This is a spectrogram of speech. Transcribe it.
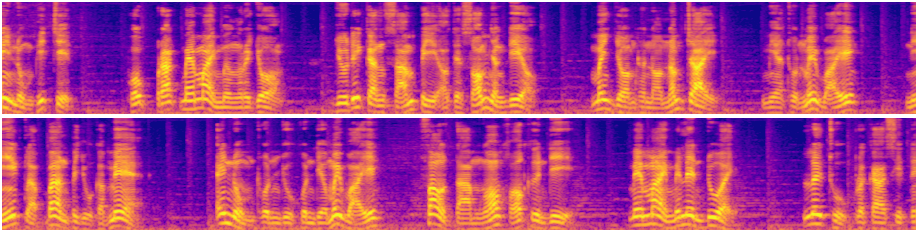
อ้หนุ่มพิจิต พบรักแม่ไม้เมืองระยอง อยู่ด้วยกันสามปีเอาแต่ซ้อมอย่างเดียว ไม่ยอมถนอมน้ำใจ เมียทนไม่ไหวหนีกลับบ้านไปอยู่กับแม่ ไอ้หนุ่มทนอยู่คนเดียวไม่ไหว เฝ้าตามง้อขอคืนดี แม่ไม้ไม่เล่นด้วย เลยถูกประกาศสิทธิ์ใน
